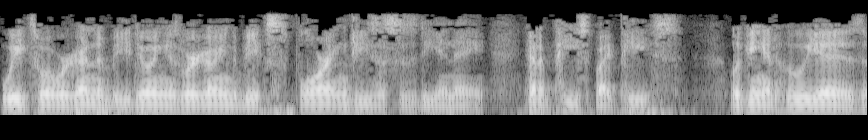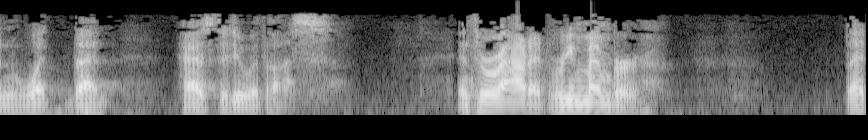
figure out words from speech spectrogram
weeks, what we're going to be doing is we're going to be exploring Jesus' DNA, kind of piece by piece, looking at who he is and what that has to do with us. And throughout it, remember that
